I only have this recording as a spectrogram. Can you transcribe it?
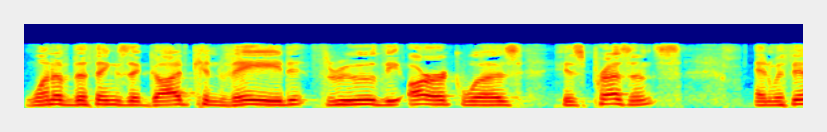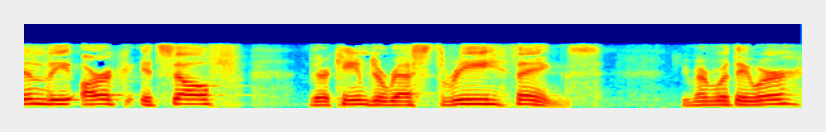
one of the things that God conveyed through the ark was his presence. And within the ark itself, there came to rest three things. Do You remember what they were?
